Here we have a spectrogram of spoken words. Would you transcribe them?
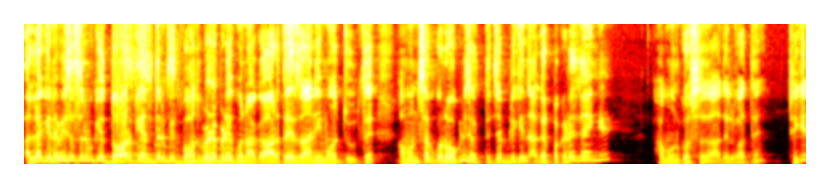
اللہ کے نبی صلی اللہ علیہ وسلم کے دور کے اندر بھی بہت بڑے بڑے گناہ گار تھے زانی موجود تھے۔ ہم ان سب کو روک نہیں سکتے۔ جب لیکن اگر پکڑے جائیں گے ہم ان کو سزا دلواتے ہیں۔ ٹھیک ہے؟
